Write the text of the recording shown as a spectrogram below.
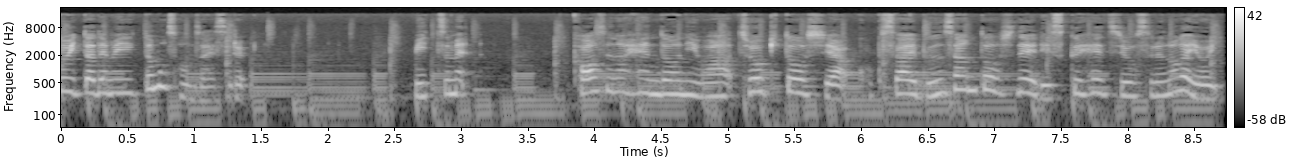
といったデメリットも存在する。3つ目為替の変動には長期投資や国際分散投資でリスクヘッジをするのが良い。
